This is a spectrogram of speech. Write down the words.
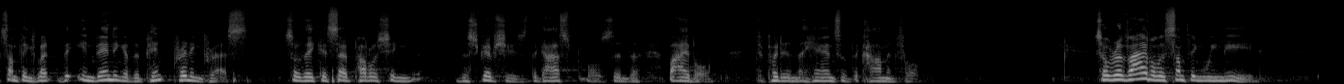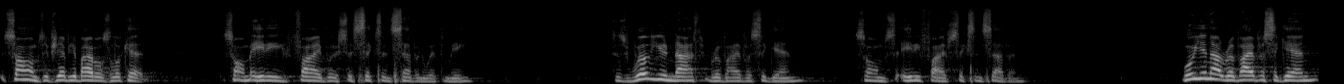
some things, but the inventing of the printing press so they could start publishing the scriptures, the gospels, and the Bible to put it in the hands of the common folk. So, revival is something we need. Psalms, if you have your Bibles, look at Psalm 85, verses 6 and 7 with me. It says, Will you not revive us again? Psalms 85, 6 and 7. Will you not revive us again,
